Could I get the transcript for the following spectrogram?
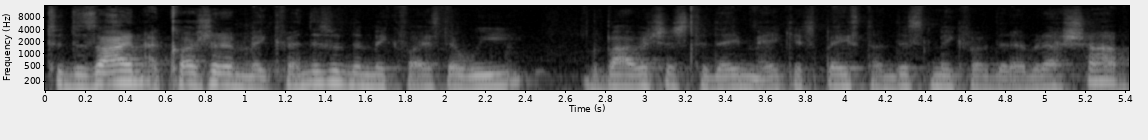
to design a kosher mikveh. And this is the mikvahs that we, the Babishes today, make. It's based on this mikveh of the Rebbe Rashab.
